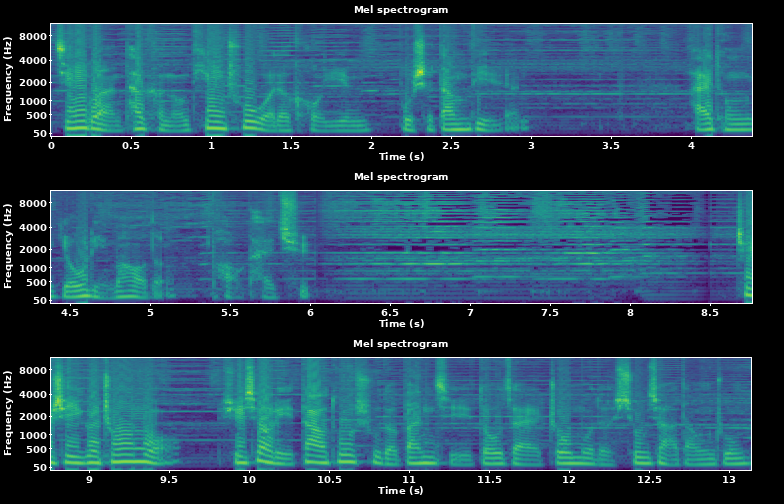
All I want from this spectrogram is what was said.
尽管他可能听出我的口音不是当地人，孩童有礼貌地跑开去。这是一个周末，学校里大多数的班级都在周末的休假当中，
